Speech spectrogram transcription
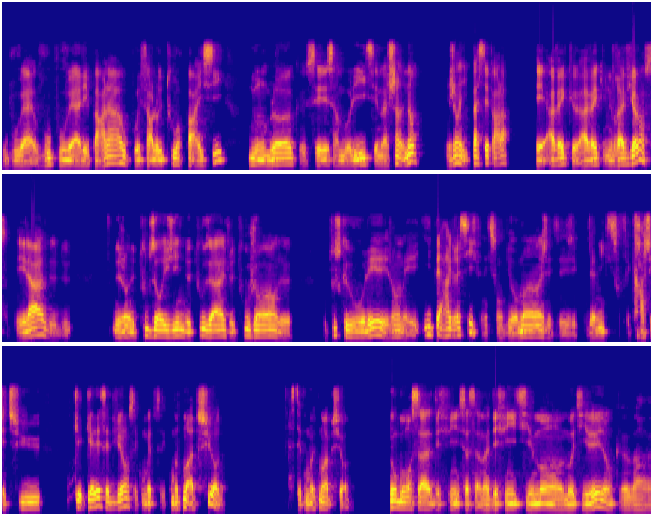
vous pouvez, vous pouvez aller par là, vous pouvez faire le tour par ici. Nous on bloque, c'est symbolique, c'est machin. Non, les gens ils passaient par là et avec avec une vraie violence. Et là, de, des gens de toutes origines, de tous âges, de tout genre, de, tout ce que vous voulez, les gens mais hyper agressifs. Ils sont venus aux mains, j'ai des, amis qui se sont fait cracher dessus. quelle est cette violence? C'est complètement absurde. C'était complètement absurde. Donc bon, ça défini, ça, ça m'a définitivement motivé. Donc euh, ben,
